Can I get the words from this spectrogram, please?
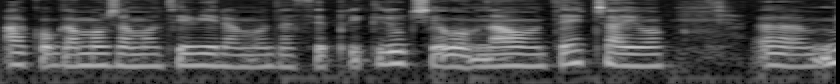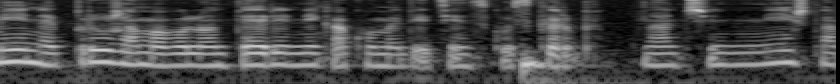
ako ga možda motiviramo da se priključi ovom na ovom tečaju, e, mi ne pružamo volonteri nikakvu medicinsku skrb. Znači ništa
